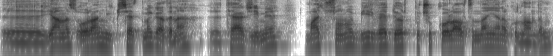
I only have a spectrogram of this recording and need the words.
Ee, yalnız oran yükseltmek adına e, tercihimi maç sonu 1 ve 4.5 gol altından yana kullandım.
